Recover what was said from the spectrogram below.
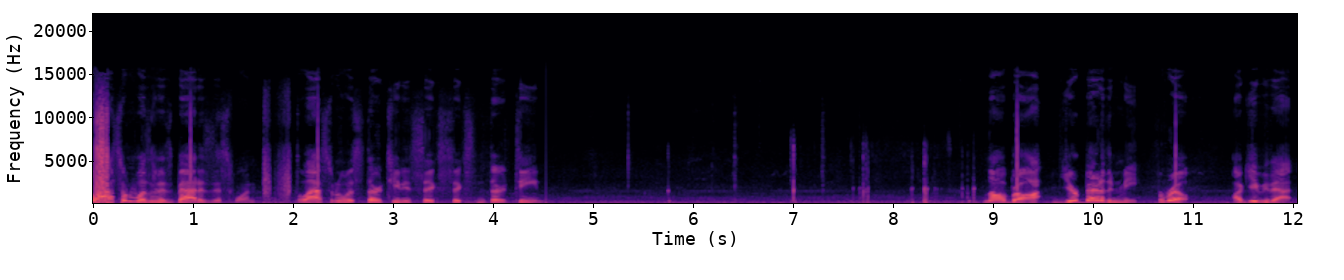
last one wasn't as bad as this one. The last one was 13 and 6, 6 and 13. No, bro, I, you're better than me, for real. I'll give you that.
